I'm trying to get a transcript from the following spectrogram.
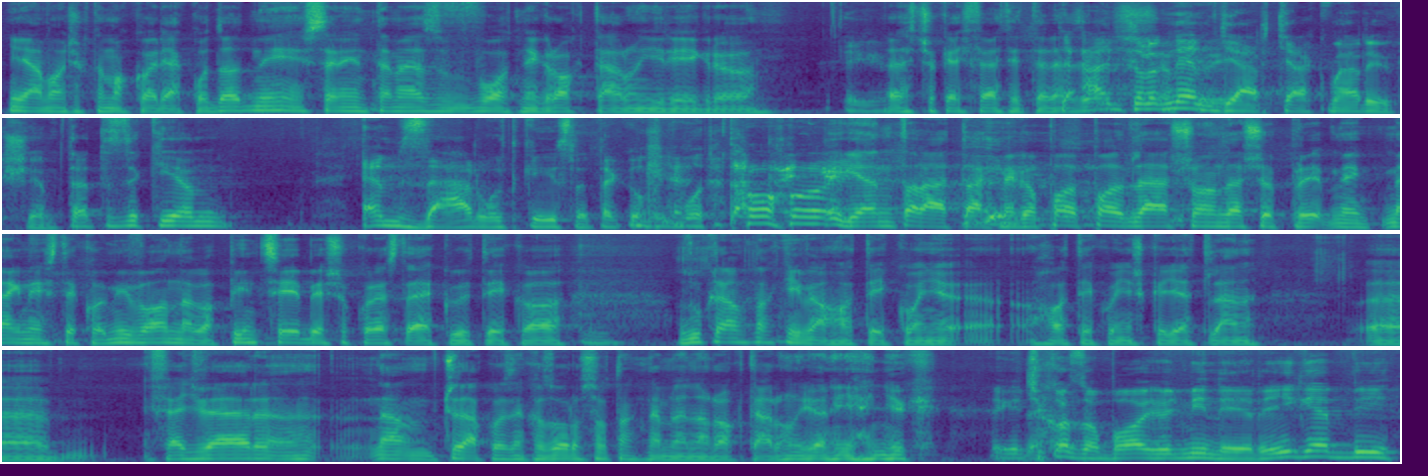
Nyilván csak nem akarják odadni, és szerintem ez volt még raktáron így régről. Igen. Ez csak egy feltételezés. De állítólag nem gyártják már ők sem. Tehát ezek ilyen emzárolt készletek, ahogy mondták. Igen, találták meg a padláson, lesöpré, még megnézték, hogy mi van, meg a pincébe, és akkor ezt elküldték a, az ukránoknak. Nyilván hatékony, hatékony és kegyetlen fegyver, nem csodálkoznak az oroszoknak, nem lenne a raktáron ugyanilyenjük. Igen, csak az a baj, hogy minél régebbi,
